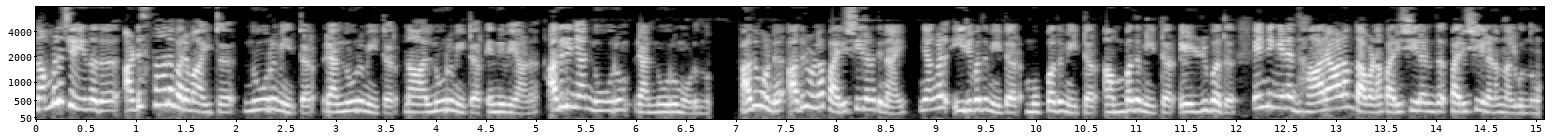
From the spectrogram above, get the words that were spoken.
നമ്മൾ ചെയ്യുന്നത് അടിസ്ഥാനപരമായിട്ട് നൂറ് മീറ്റർ രണ്ടൂറ് മീറ്റർ നാനൂറ് മീറ്റർ എന്നിവയാണ്. അതിൽ ഞാൻ നൂറും രണ്ടൂറും ഓടുന്നു. അതുകൊണ്ട് അതിനുള്ള പരിശീലനത്തിനായി ഞങ്ങൾ ഇരുപത് മീറ്റർ മുപ്പത് മീറ്റർ അമ്പത് മീറ്റർ എഴുപത് എന്നിങ്ങനെ ധാരാളം തവണ പരിശീലന പരിശീലനം നൽകുന്നു.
